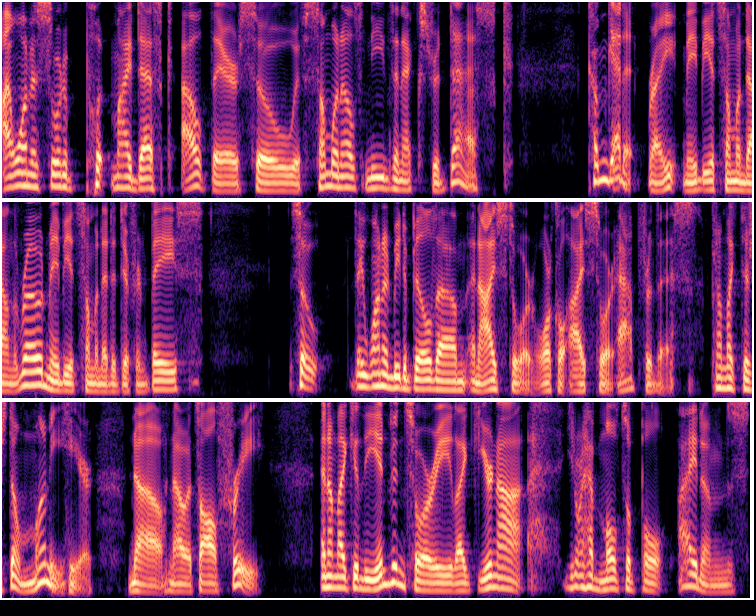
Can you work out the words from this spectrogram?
I want to sort of put my desk out there so if someone else needs an extra desk, come get it, right? Maybe it's someone down the road, maybe it's someone at a different base. So they wanted me to build um, an iStore, Oracle iStore app for this. But I'm like, there's no money here. No, no, it's all free. And I'm like, in the inventory, like you're not, you don't have multiple items.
